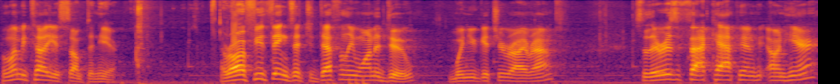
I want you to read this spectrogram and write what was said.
But let me tell you something here. There are a few things that you definitely want to do when you get your eye round. So there is a fat cap in, on here.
